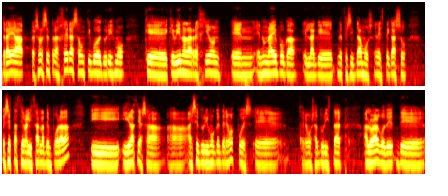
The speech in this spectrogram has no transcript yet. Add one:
trae a personas extranjeras a un tipo de turismo que, viene a la región en, una época en la que necesitamos, en este caso, desestacionalizar la temporada. Y, gracias a, ese turismo que tenemos, pues eh, tenemos a turistas a lo largo de,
